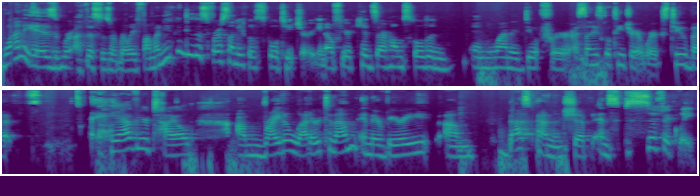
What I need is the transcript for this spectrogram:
one is, this is a really fun one. You can do this for a Sunday school teacher. You know, if your kids are homeschooled and, and you want to do it for a Sunday school teacher, it works too. But have your child um, write a letter to them in their very um, best penmanship and specifically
